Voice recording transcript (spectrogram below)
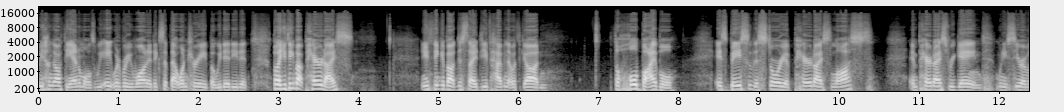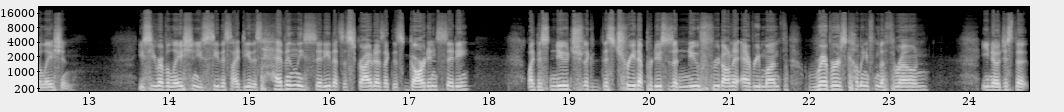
We hung out with the animals. We ate whatever we wanted, except that one tree, but we did eat it. But like you think about paradise, and you think about this idea of having that with God, the whole Bible is basically the story of paradise lost and paradise regained when you see Revelation. You see Revelation, you see this idea, this heavenly city that's described as like this garden city, like this new, tr- like this tree that produces a new fruit on it every month, rivers coming from the throne. You know, just the,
